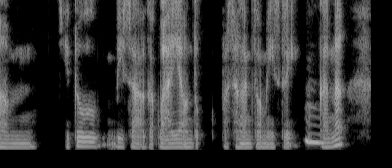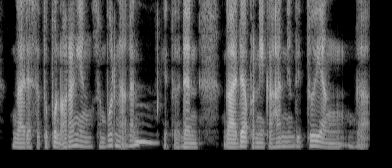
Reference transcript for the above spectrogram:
um, itu bisa agak bahaya untuk pasangan suami istri Mm. karena nggak ada satupun orang yang sempurna kan Mm. gitu dan nggak ada pernikahan yang itu yang nggak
